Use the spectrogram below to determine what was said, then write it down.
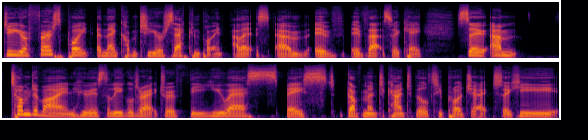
do your first point and then come to your second point, Alice, um, if if that's okay. So um, Tom Devine, who is the legal director of the US based Government Accountability Project. So he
